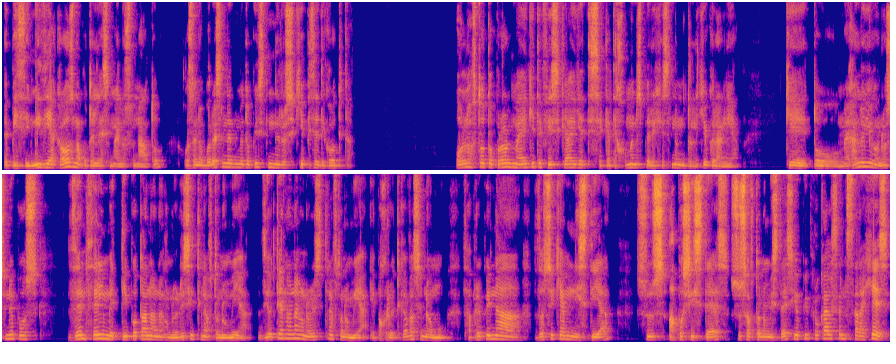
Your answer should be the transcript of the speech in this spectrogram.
επιθυμεί διακαώς να αποτελέσει μέλος του ΝΑΤΟ, ώστε να μπορέσει να αντιμετωπίσει την ρωσική επιθετικότητα. Όλο αυτό το πρόβλημα έγκυται φυσικά για τις εκατεχόμενες περιοχές στην Ανατολική Ουκρανία και το μεγάλο γεγονός είναι πως δεν θέλει με τίποτα να αναγνωρίσει την αυτονομία. Διότι αν αναγνωρίσει την αυτονομία, υποχρεωτικά βάσει νόμου, θα πρέπει να δώσει και αμνηστία στους αποσυστές, στους αυτονομιστές οι οποίοι προκάλεσαν τις ταραχές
